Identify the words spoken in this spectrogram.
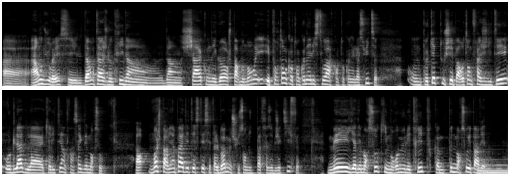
à, endurer. C'est davantage le cri d'un chat qu'on égorge par moment. Et, pourtant, quand on connaît l'histoire, quand on connaît la suite, on ne peut qu'être touché par autant de fragilité au-delà de la qualité intrinsèque des morceaux. Alors, moi, je parviens pas à détester cet album, je suis sans doute pas très objectif, mais il y a des morceaux qui me remuent les tripes comme peu de morceaux y parviennent.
